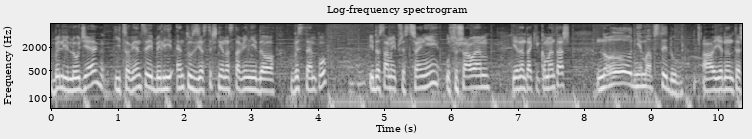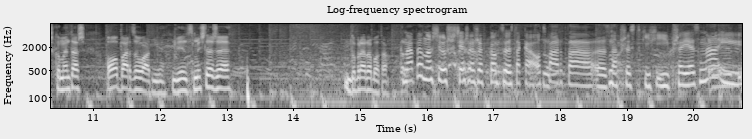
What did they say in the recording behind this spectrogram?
byli ludzie i co więcej byli entuzjastycznie nastawieni do występów i do samej przestrzeni. Usłyszałem jeden taki komentarz, no nie ma wstydu, a jeden też komentarz, o bardzo ładnie, więc myślę, że dobra robota. Na pewno się już cieszę, że w końcu jest taka otwarta e, dla wszystkich i przejezdna i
